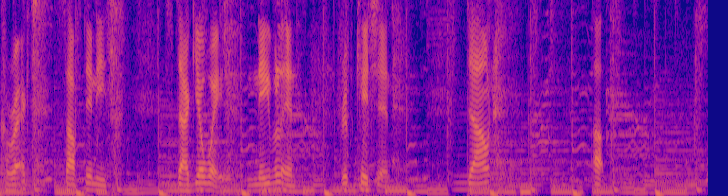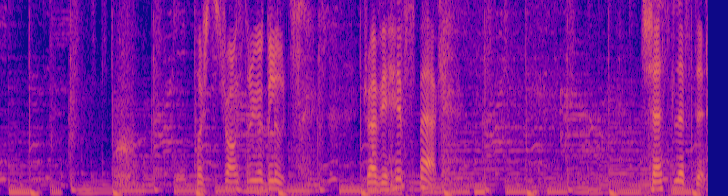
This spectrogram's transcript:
correct? Soft knees. Stack your weight. Navel in. Rib cage in. Down. Up. Push strong through your glutes. Drive your hips back. Chest lifted.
